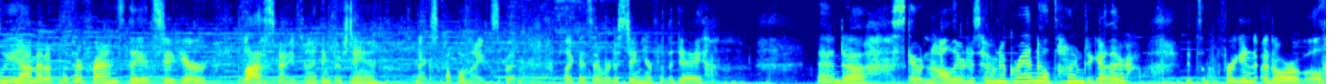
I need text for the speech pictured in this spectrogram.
we uh, met up with our friends. They had stayed here last night, and I think they're staying next couple nights. But like I said, we're just staying here for the day. And uh, Scout and Ollie are just having a grand old time together. It's friggin' adorable.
